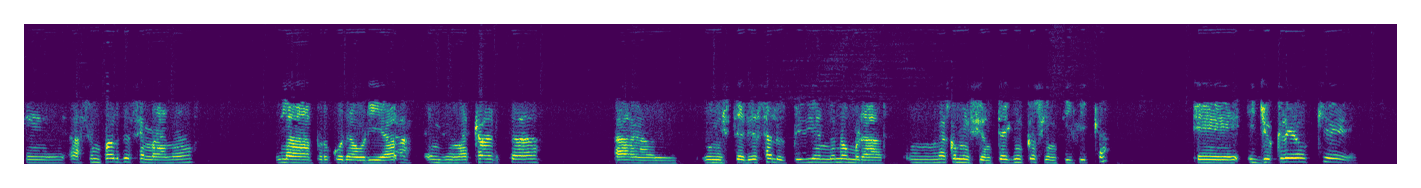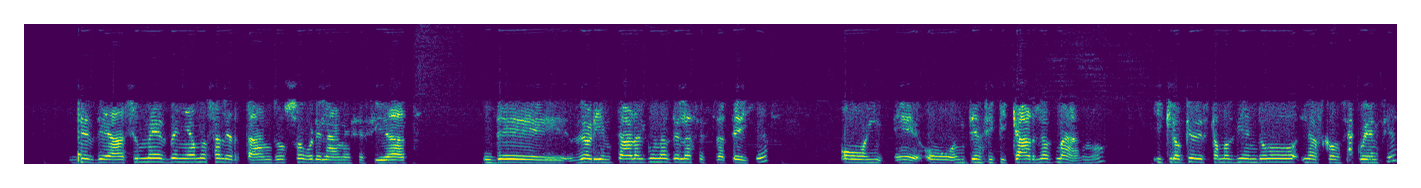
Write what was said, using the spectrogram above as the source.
Eh, hace un par de semanas la Procuraduría envió una carta al Ministerio de Salud pidiendo nombrar una comisión técnico-científica. Eh, y yo creo que desde hace un mes veníamos alertando sobre la necesidad de reorientar algunas de las estrategias o, eh, intensificarlas más, ¿no? Y creo que estamos viendo las consecuencias,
